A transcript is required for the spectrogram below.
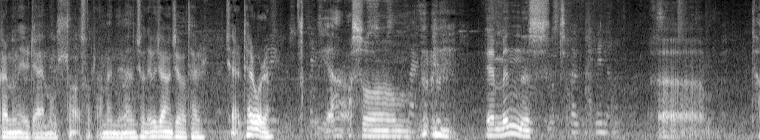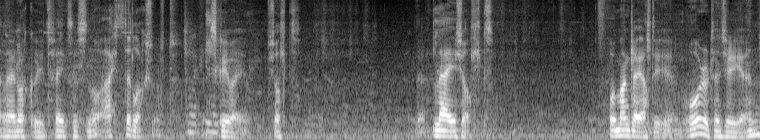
kan man ner där mot så där. Men men så det vill jag inte att här här här året. Ja alltså är minst eh han är nog i 2008 eller något skriva ju självt läge självt og manglar jeg alltid år til igjen.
